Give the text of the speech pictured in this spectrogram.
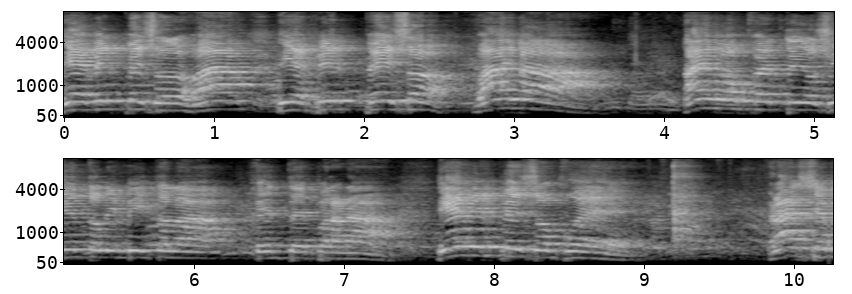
10 mil pesos dos va, 10 mil pesos, va ahí va. Ahí va oferta y 200 le invito a la gente de Paraná. 10 mil pesos fue. Gracias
